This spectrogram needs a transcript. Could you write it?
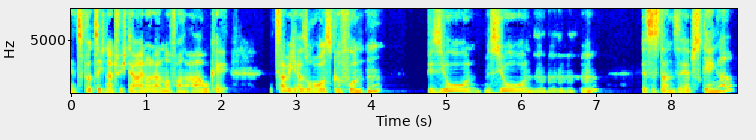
Jetzt wird sich natürlich der eine oder andere fragen, ah, okay, jetzt habe ich also rausgefunden, Vision, Mission, mm, mm, mm, mm, ist es dann Selbstgänger?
